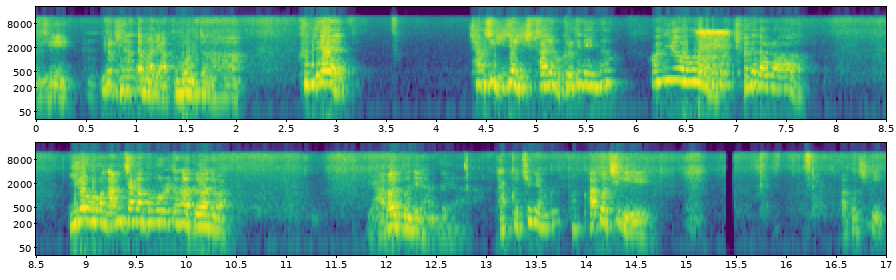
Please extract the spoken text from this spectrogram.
여기 이렇게 해놨단 말이야. 부모를 떠나. 근데 창세기 2장 24절은 그렇게 돼 있나? 아니야. 전혀 달라. 이러므로 남자가 부모를 떠나 그 안에 와. 야발꾼들이 하는 거야. 바꿔치기 한 거예요. 바꿔. 바꿔 치기. 바꿔치기.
